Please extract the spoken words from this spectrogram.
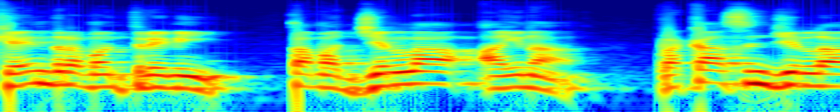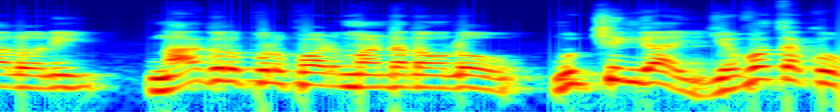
కేంద్ర మంత్రిని తమ జిల్లా అయిన ప్రకాశం జిల్లాలోని నాగులపులపాడు మండలంలో ముఖ్యంగా యువతకు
